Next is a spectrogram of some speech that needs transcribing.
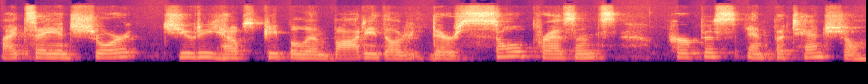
I'd say, in short, Judy helps people embody their, their soul presence, purpose, and potential.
